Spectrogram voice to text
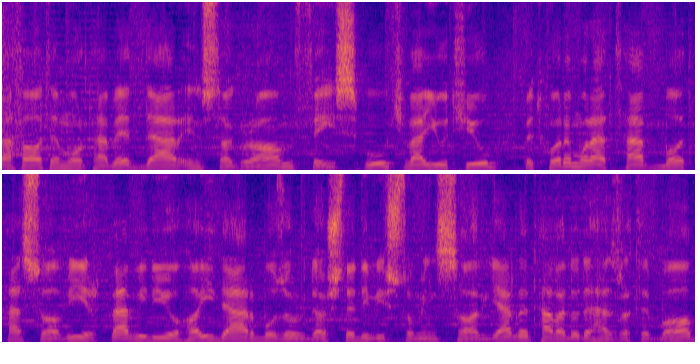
صفحات مرتبط در اینستاگرام، فیسبوک و یوتیوب به طور مرتب با تصاویر و ویدیوهایی در بزرگداشت دیویستومین سالگرد تولد حضرت باب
